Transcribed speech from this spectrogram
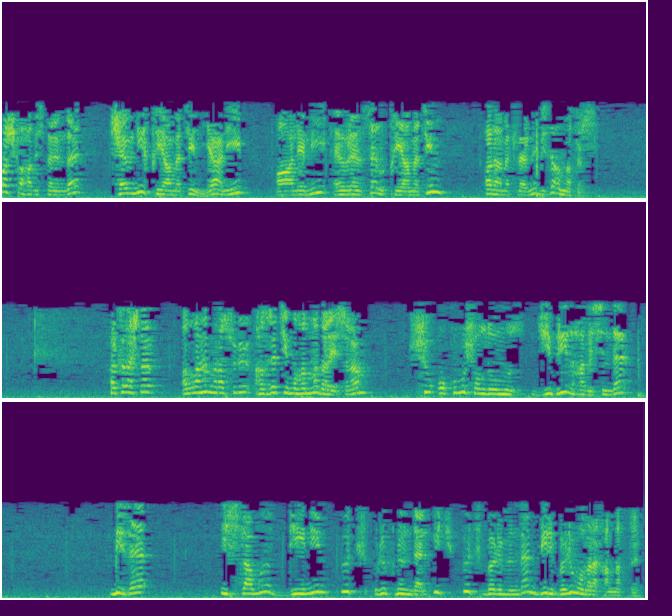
başka hadislerinde kevni kıyametin yani alemi evrensel kıyametin alametlerini bize anlatır. Arkadaşlar Allah'ın Resulü Hazreti Muhammed Aleyhisselam şu okumuş olduğumuz Cibril hadisinde bize İslam'ı dinin üç rüknünden, iç üç bölümünden bir bölüm olarak anlattı.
